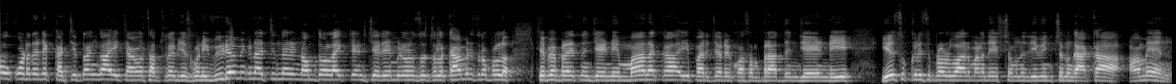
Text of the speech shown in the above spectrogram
అవ్వకూడదంటే ఖచ్చితంగా ఈ ఛానల్ సబ్స్క్రైబ్ చేసుకోండి. ఈ వీడియో మీకు నచ్చిందని నమ్మతో లైక్ చేయండి షేర్ చేయండి. మీరు సూచనలు కామెంట్స్ రూపంలో చెప్పే ప్రయత్నం చేయండి. మానక ఈ పరిచర్య కోసం ప్రార్థన చేయండి. యేసుక్రీస్తు ప్రభు వారు మన దేశంను దీవించను గాక ఆమెన్.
